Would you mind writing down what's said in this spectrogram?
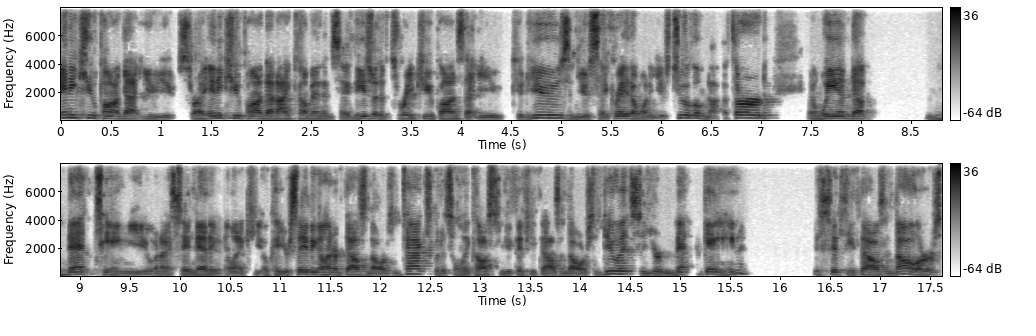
any coupon that you use, right? Any coupon that I come in and say, these are the three coupons that you could use. And you say, great, I want to use two of them, not the third. And we end up netting you. And I say netting like, okay, you're saving $100,000 in tax, but it's only costing you $50,000 to do it. So your net gain is $50,000.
